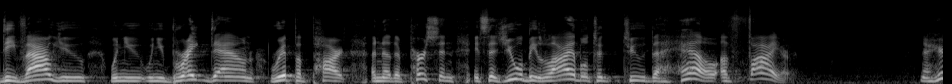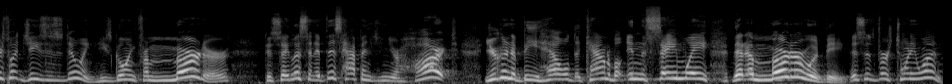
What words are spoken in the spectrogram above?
devalue, when you, when you break down, rip apart another person, it says you will be liable to, to the hell of fire. Now, here's what Jesus is doing He's going from murder to say, listen, if this happens in your heart, you're going to be held accountable in the same way that a murder would be. This is verse 21.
